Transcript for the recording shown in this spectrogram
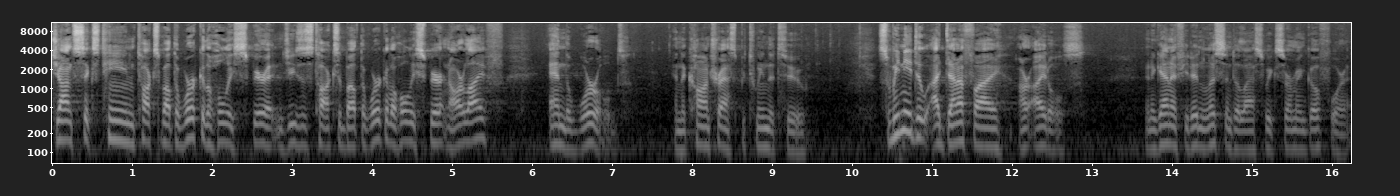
John 16 talks about the work of the Holy Spirit, and Jesus talks about the work of the Holy Spirit in our life and the world and the contrast between the two. So we need to identify our idols. And again, if you didn't listen to last week's sermon, go for it.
